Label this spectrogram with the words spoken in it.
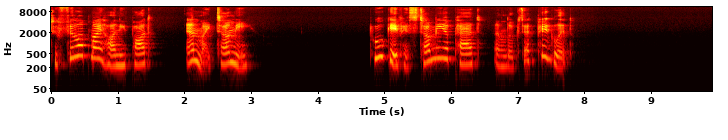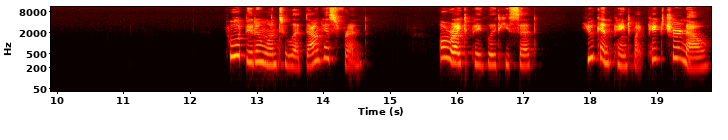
to fill up my honey pot and my tummy. Pooh gave his tummy a pat and looked at Piglet. Pooh didn't want to let down his friend. All right, Piglet, he said. You can paint my picture now.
